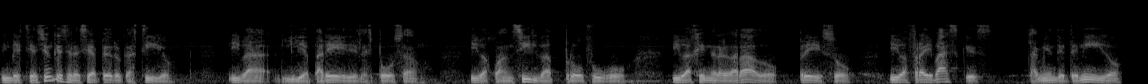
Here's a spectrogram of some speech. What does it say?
investigación que se le hacía a Pedro Castillo, iba Lilia Paredes, la esposa, iba Juan Silva, prófugo, iba General Alvarado, preso, iba Fray Vázquez, también detenido,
